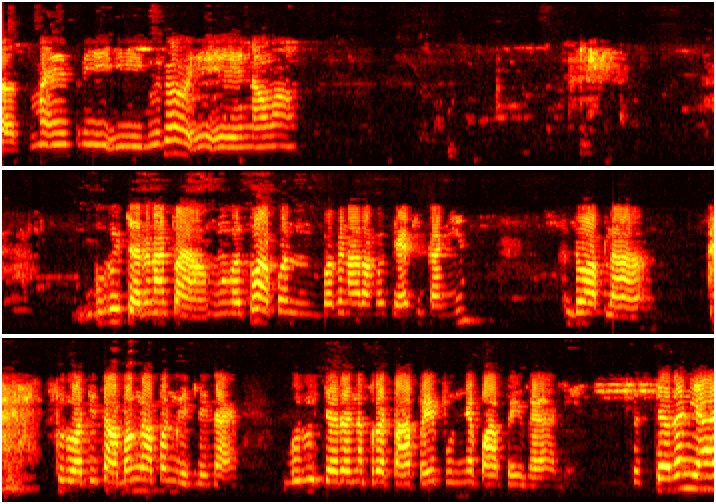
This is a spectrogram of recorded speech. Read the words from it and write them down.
तस्मै श्रीगुरवे नमः। गुरुचरणाचा महत्त्व आपण बघणार आहोत या ठिकाणी. जो आपला सुरुवातीचा अभंग आपण घेतलेला आहे. गुरुचरण प्रतापे पुण्य पापे मिळाले तर चरण या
